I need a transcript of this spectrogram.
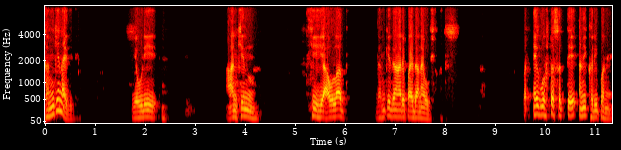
धमकी नाही दिली. एवढी आणखीन ही ही अवलाद धमकी देणारी पायदा नाही होऊ शकत. पण एक गोष्ट सत्य आहे आणि खरी पण आहे.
